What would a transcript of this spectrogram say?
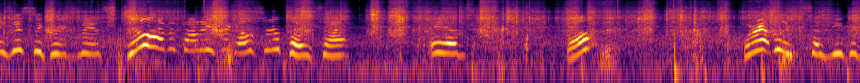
guys, it's the Creeks Man. Still haven't found anything else to replace that. And, well, we're at Luke's, as you can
